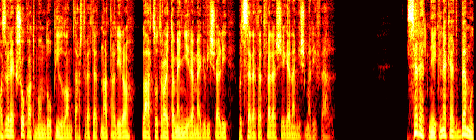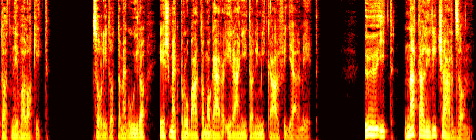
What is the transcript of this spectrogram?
Az öreg sokat mondó pillantást vetett Natalira, látszott rajta mennyire megviseli, hogy szeretett felesége nem ismeri fel. Szeretnék neked bemutatni valakit, szólította meg újra, és megpróbálta magára irányítani Mikál figyelmét. Ő itt Natalie Richardson,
